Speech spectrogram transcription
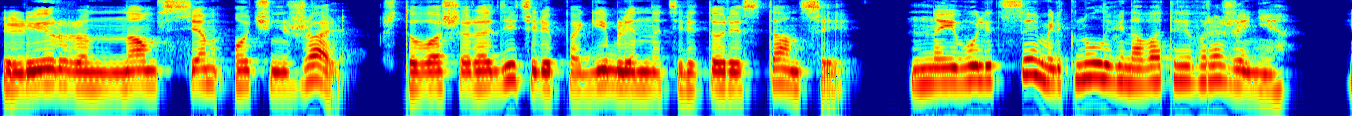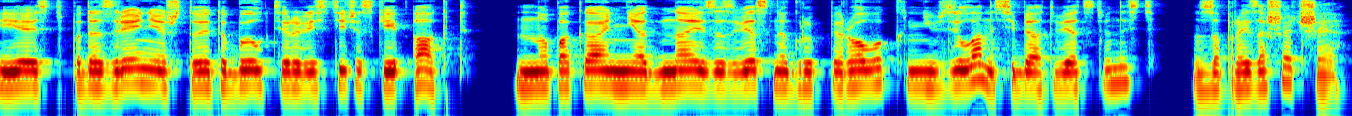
«Лира, нам всем очень жаль, что ваши родители погибли на территории станции». На его лице мелькнуло виноватое выражение. «Есть подозрение, что это был террористический акт, но пока ни одна из известных группировок не взяла на себя ответственность за произошедшее.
